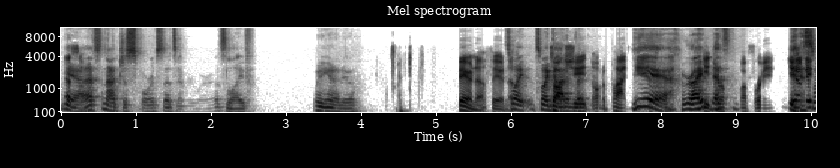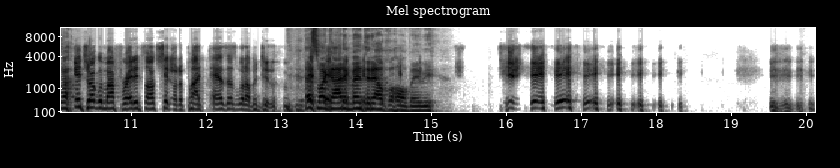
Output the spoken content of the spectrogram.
that's yeah, all. that's not just sports. That's everywhere. That's life. What are you gonna do? fair enough. Fair That's enough. why. That's why talk God. shit on the podcast. Yeah. Right. Get drunk That's with my friend. Yeah, that's why- get drunk with my friend and talk shit on the podcast. That's what I'm gonna do. that's why God invented alcohol, baby.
